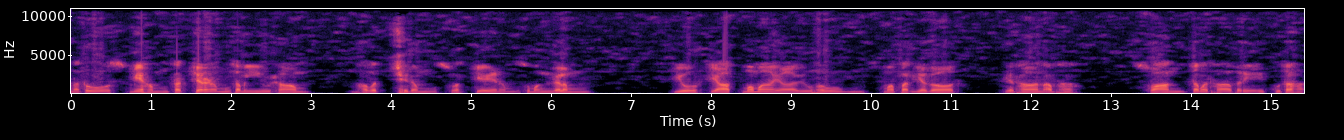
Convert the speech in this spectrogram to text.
नतोऽस्म्यहम् तच्चरणम् समीयुषाम्। भवच्छिदम् स्वस्त्ययनम् सुमङ्गलम्। यो ह्यात्ममायाविभवम् पर्यगात् यथा नभः। स्वान्तमथापरे कुतः?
